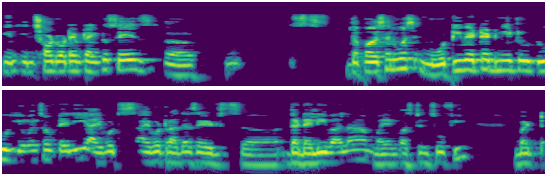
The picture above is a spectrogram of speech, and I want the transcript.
in, in short what i'm trying to say is uh, the person who has motivated me to do humans of delhi i would i would rather say it's uh, the delhi walla mayank austen soofi. But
